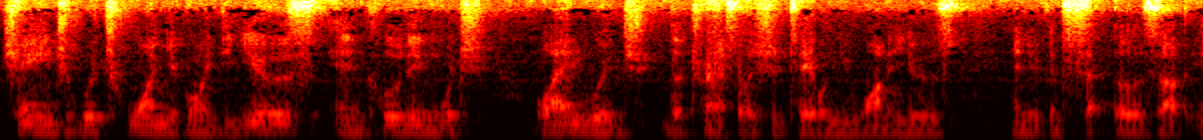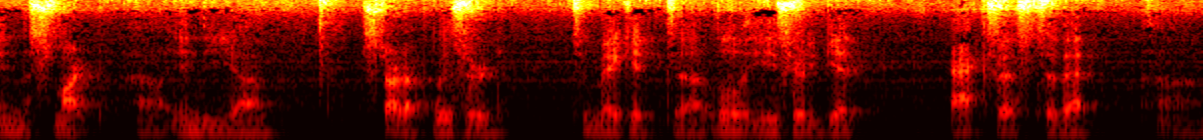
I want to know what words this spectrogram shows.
change which one you're going to use, including which language the translation table you want to use, and you can set those up in the smart uh, in the uh, Startup Wizard to make it uh, a little easier to get access to that um,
